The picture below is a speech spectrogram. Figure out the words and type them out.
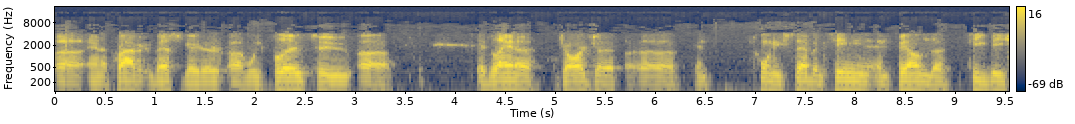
uh, and a private investigator, uh, we flew to uh, Atlanta, Georgia, uh, in 2017 and filmed a TV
